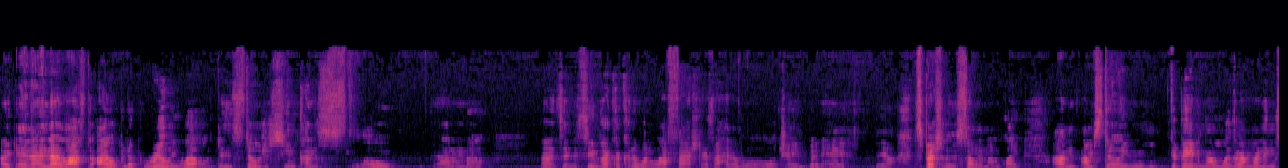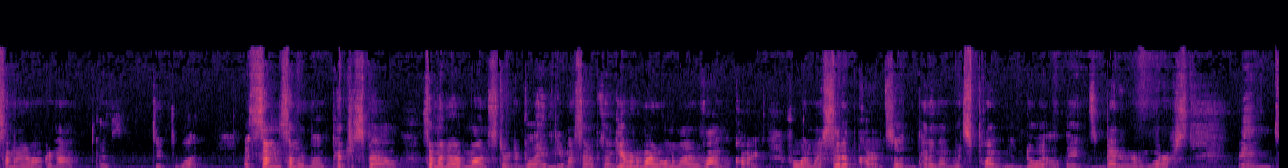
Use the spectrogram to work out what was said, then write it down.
Like, and and that last I opened up really well. Didn't still just seem kind of slow. I don't know. I said it seems like I could have went a lot faster if I had a little, little chain, but hey, you know, especially the summoner monk. Like, I'm I'm still even debating on whether I'm running summoner monk or not because what I summon Summoner Monk, pitch a spell, summon a monster to go ahead and get my setup. So I get rid of my one of my revival cards for one of my setup cards. So depending on which point in the duel, it's better or worse. And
